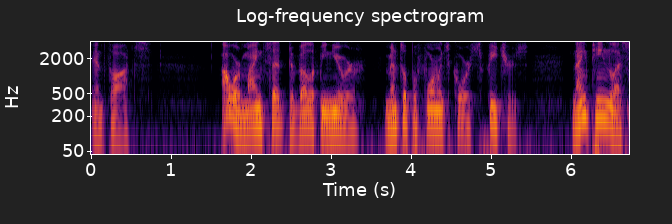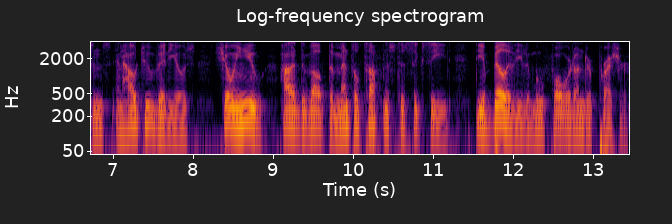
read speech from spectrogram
and thoughts. Our Mindset Developing Your Mental Performance course features 19 lessons and how to videos showing you how to develop the mental toughness to succeed, the ability to move forward under pressure.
